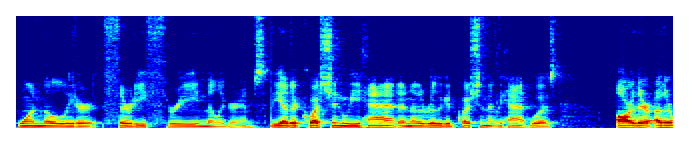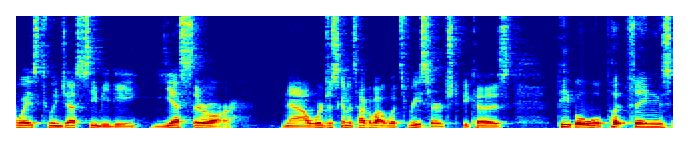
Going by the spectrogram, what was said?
one milliliter, 33 milligrams. The other question we had, another really good question that we had was Are there other ways to ingest CBD? Yes, there are. Now, we're just going to talk about what's researched because people will put things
